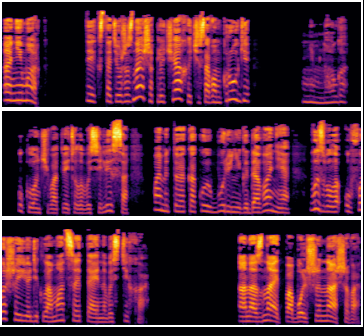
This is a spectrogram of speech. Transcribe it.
а не Марк. Ты, кстати, уже знаешь о ключах и часовом круге?» «Немного», — уклончиво ответила Василиса, памятуя, какую бурю негодования вызвала у Фэша ее декламация тайного стиха. «Она знает побольше нашего!»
